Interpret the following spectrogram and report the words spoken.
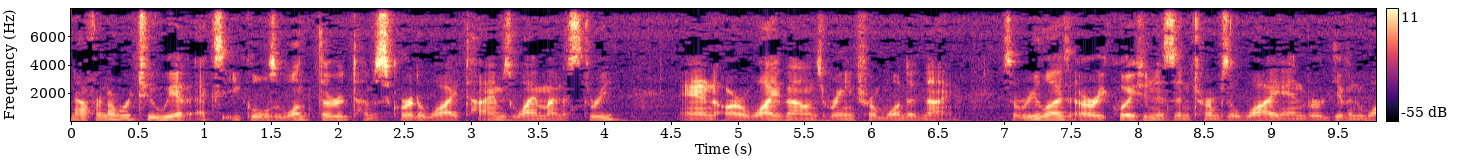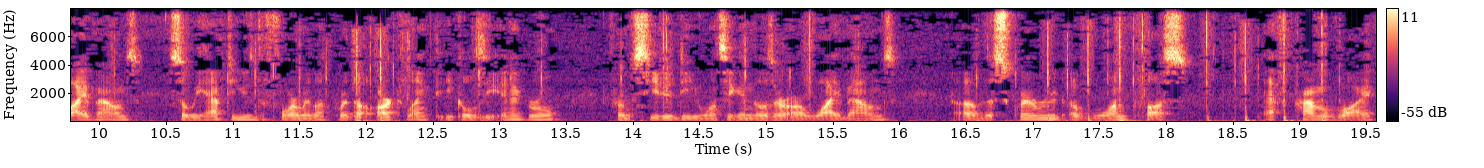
Now for number 2 we have x equals 1 third times the square root of y times y minus 3, and our y bounds range from 1 to 9. So realize our equation is in terms of y and we're given y bounds, so we have to use the formula where the arc length equals the integral from c to d, once again those are our y bounds, of the square root of 1 plus f prime of y,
